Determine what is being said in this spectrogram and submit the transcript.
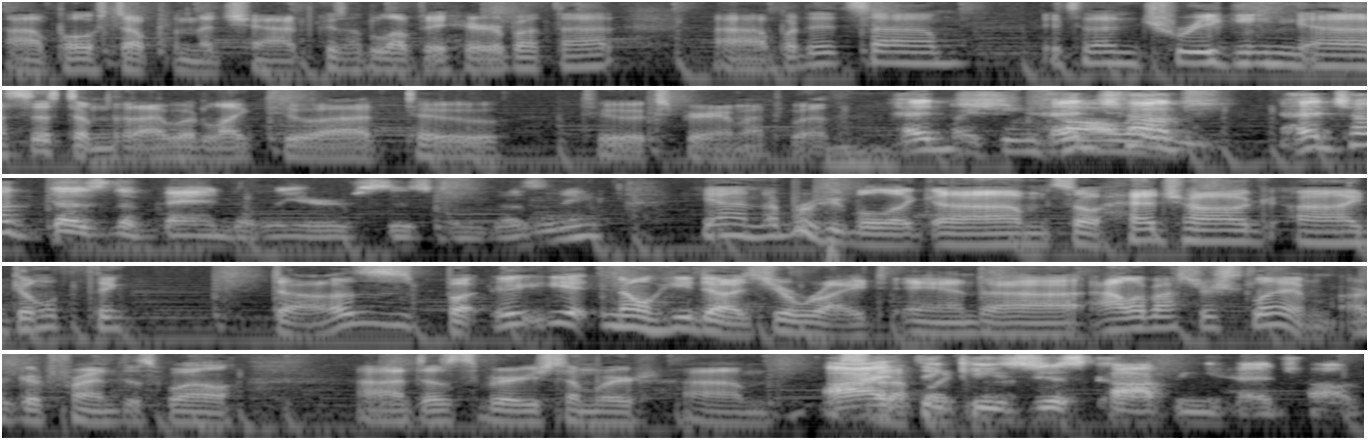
uh, post up in the chat because I'd love to hear about that. Uh, but it's um, it's an intriguing uh, system that I would like to uh, to to experiment with. Hedge, Like Hedgehog. Hedgehog does the bandolier system, doesn't he? Yeah, a number of people like um, so Hedgehog. I don't think does, but uh, yeah, no, he does. You're right. And uh, Alabaster Slim, our good friend as well, uh, does very similar. Um, I think like he's just copying Hedgehog.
